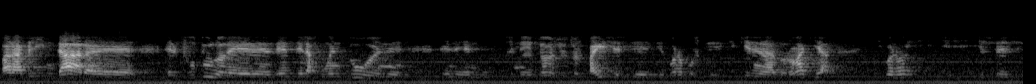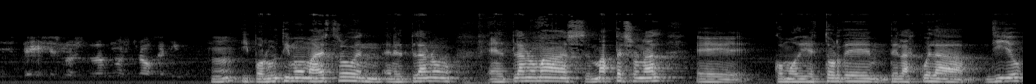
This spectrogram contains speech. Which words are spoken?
para blindar el futuro de, la juventud en, todos estos países que, bueno, pues que, quieren la tauromaquia. Y bueno, es nuestro objetivo. ¿Mm? Y por último, maestro, en, el plano, en el plano más, más personal, eh, como director de, la escuela Gillo,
